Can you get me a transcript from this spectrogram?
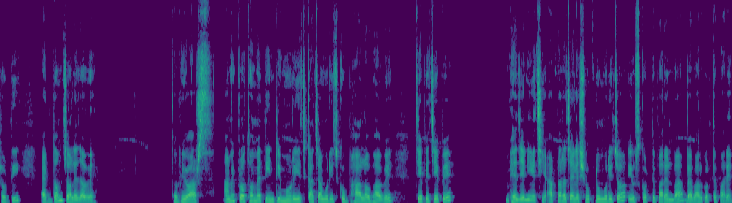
সর্দি একদম চলে যাবে। তো ভিওয়ার্স আমি প্রথমে তিনটি মরিচ, কাঁচামরিচ খুব ভালোভাবে চেপে চেপে ভেজে নিয়েছি। আপনারা চাইলে শুকনো মরিচও ইউজ করতে পারেন বা ব্যবহার করতে পারেন।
